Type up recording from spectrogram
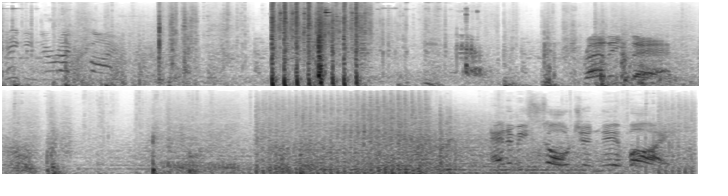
Taking direct fire. Rally there. Enemy soldier nearby.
